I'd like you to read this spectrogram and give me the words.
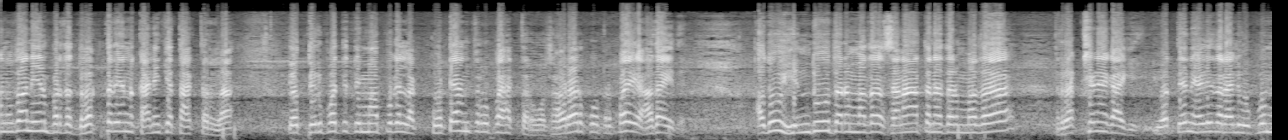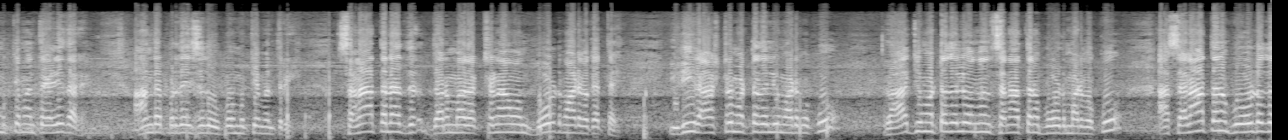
ಅನುದಾನ ಏನು ಬರ್ತದೆ? ಭಕ್ತರೇನು ಕಾಣಿಕೆ ಹಾಕ್ತಾರಲ್ಲ ಇವತ್ತು ತಿರುಪತಿ ತಿಮ್ಮಪ್ಪಗೆ ಲಕ್, ಕೋಟ್ಯಾಂತರ ರೂಪಾಯಿ ಹಾಕ್ತಾರೆ. ಸಾವಿರಾರು ಕೋಟಿ ರೂಪಾಯಿ ಆದಾಯ ಇದೆ. ಅದು ಹಿಂದೂ ಧರ್ಮದ, ಸನಾತನ ಧರ್ಮದ ರಕ್ಷಣೆಗಾಗಿ. ಇವತ್ತೇನು ಹೇಳಿದ್ದಾರೆ ಅಲ್ಲಿ ಉಪಮುಖ್ಯಮಂತ್ರಿ ಹೇಳಿದ್ದಾರೆ. ಆಂಧ್ರ ಪ್ರದೇಶದ ಉಪಮುಖ್ಯಮಂತ್ರಿ. ಸನಾತನ ಧರ್ಮ ರಕ್ಷಣಾ ಒಂದು ಬೋರ್ಡ್ ಮಾಡಬೇಕತ್ತೆ. ಇಡೀ ರಾಷ್ಟ್ರ ಮಟ್ಟದಲ್ಲಿ ಮಾಡಬೇಕು. ರಾಜ್ಯ ಮಟ್ಟದಲ್ಲಿ ಒಂದೊಂದು ಸನಾತನ ಬೋರ್ಡ್ ಮಾಡಬೇಕು. ಆ ಸನಾತನ ಬೋರ್ಡದ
